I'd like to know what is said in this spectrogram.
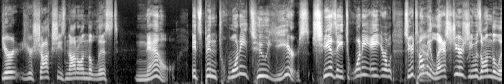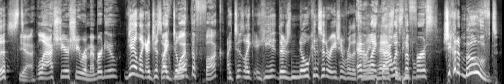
you're you're shocked she's not on the list now? It's been 22 years. She is a 28 year old. So you're telling Yeah. me last year she was on the list? yeah. Last year she remembered you? Yeah, like I just I Like don't what the fuck? I just like he there's no consideration for the And time And like that and was the people- first She could have moved.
